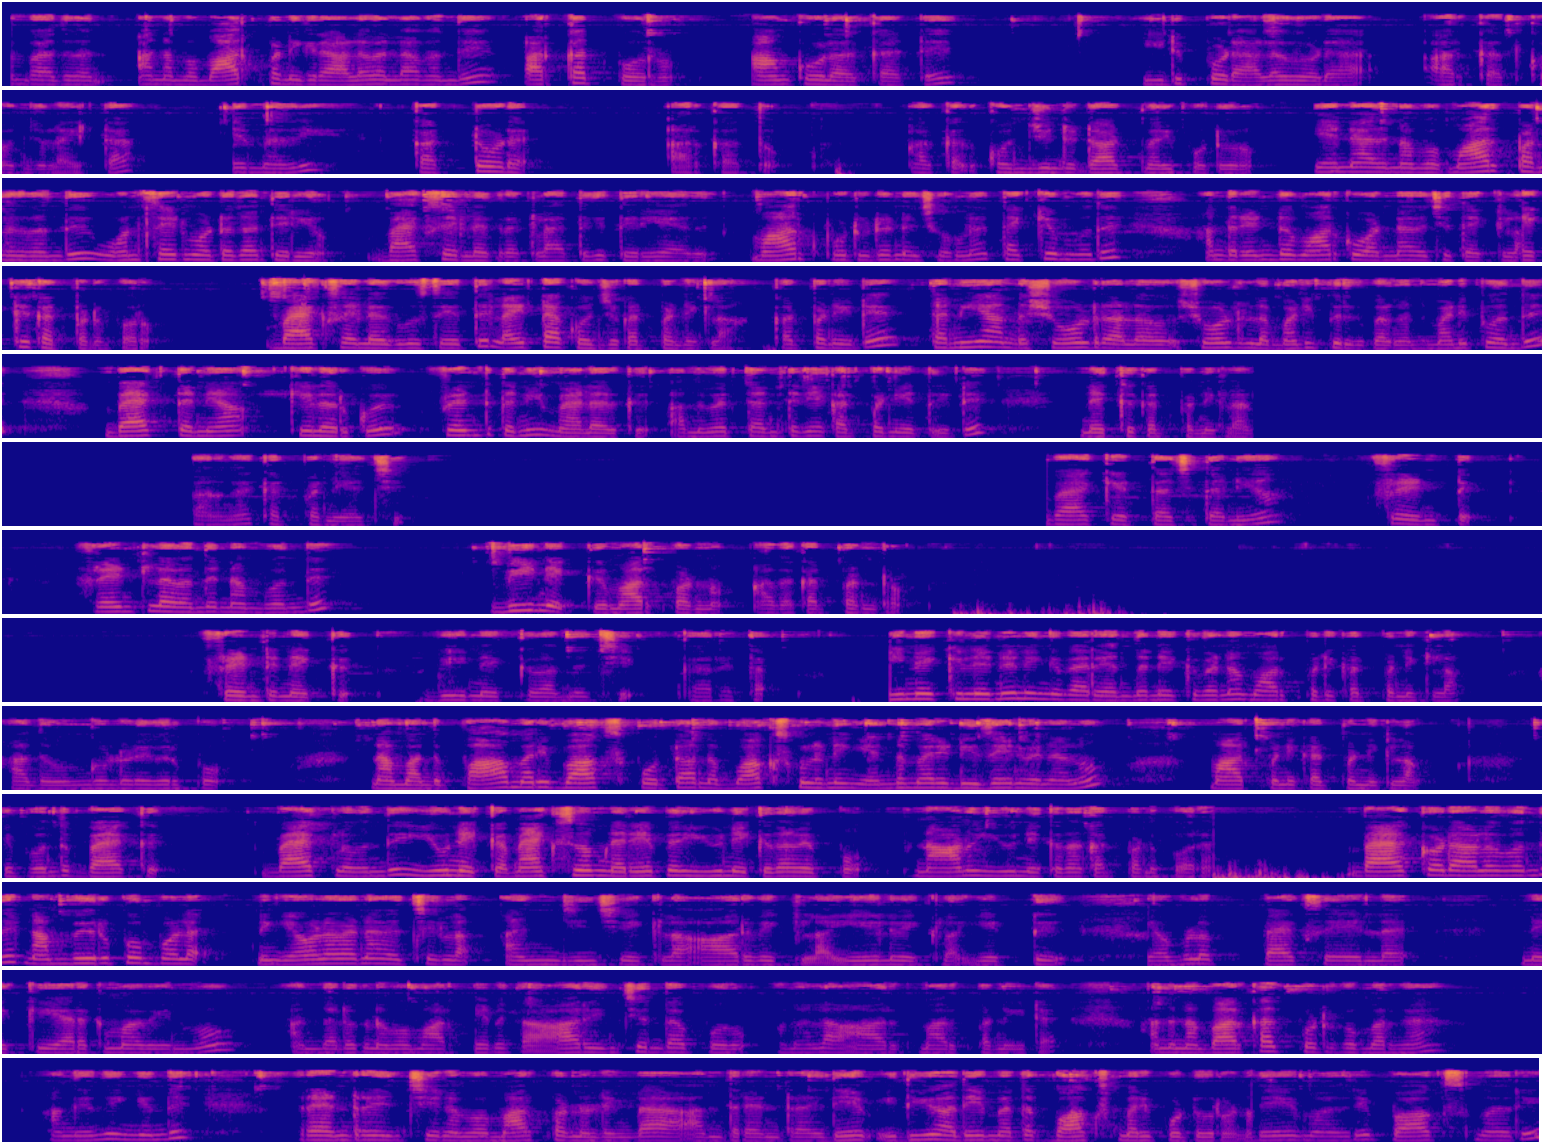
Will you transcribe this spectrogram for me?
நம்ம அது வந்து நம்ம மார்க் பண்ணிக்கிற அளவெல்லாம் வந்து அர்க்காத் போடுறோம். ஆம்கோல் அர்க்காட்டு இடுப்போட அளவோட அர்க்காத் கொஞ்சம் லைட்டாக அதே மாதிரி கட்டோட அர்க்காத்தும் அர்க்காத் கொஞ்சோண்டு டாட் மாதிரி போட்டுக்கிறோம். ஏன்னா அது நம்ம மார்க் பண்ணது வந்து ஒன் சைடு மட்டும் தான் தெரியும். பேக் சைடில் இருக்கிற கிளாத்துக்கு தெரியாது. மார்க் போட்டுக்கிட்டோன்னு வச்சுக்கோங்களேன் தைக்கும் போது அந்த ரெண்டு மார்க் ஒன்றா வச்சு தைக்கலாம். நெக்கு கட் பண்ண போகிறோம் பேக் சைடில் இருக்கிறது சேர்த்து லைட்டாக கொஞ்சம் கட் பண்ணிக்கலாம். கட் பண்ணிவிட்டு தனியாக அந்த ஷோல்டர் அளவு ஷோல்டரில் மடிப்பு இருக்குது பாருங்கள் அந்த மடிப்பு வந்து பேக் தனியாக கீழே இருக்கு ஃப்ரண்ட் தனி மேலே இருக்குது அந்த மாதிரி தனித்தனியாக கட் பண்ணி எடுத்துக்கிட்டு நெக்கை கட் பண்ணிக்கலாம். பாருங்கள் கட் பண்ணியாச்சு. பேக் எடுத்தாச்சு தனியாக ஃப்ரண்ட்டு ஃப்ரண்ட்டில் வந்து நம்ம வந்து வி நெக்கு மார்க் பண்ணோம். அதை கட் பண்ணுறோம் ஃப்ரண்ட் நெக்கு வி நெக்கு வந்துச்சு கரெக்டாக வி நெக்கிலேனே நீங்கள் வேறு எந்த நெக்கு வேணால் மார்க் பண்ணி கட் பண்ணிக்கலாம். அது உங்களோட விருப்பம். நம்ம அந்த பா மாதிரி பாக்ஸ் போட்டு அந்த பாக்ஸ்குள்ளே நீங்கள் எந்த மாதிரி டிசைன் வேணாலும் மார்க் பண்ணி கட் பண்ணிக்கலாம். இப்போ வந்து பேக்கு பேக்கில் வந்து யூனெக்கு மேக்ஸிமம் நிறைய பேர் யூனேக்கு தான் வைப்போம். நானும் யூனேக்கு தான் கட் பண்ண போகிறேன் பேக்கோட அளவு வந்து நம்ம விருப்பம் போல். நீங்கள் எவ்வளோ வேணால் வச்சுக்கலாம். அஞ்சு இன்ச்சு வைக்கலாம் ஆறு வைக்கலாம் ஏழு வைக்கலாம் எட்டு. எவ்வளோ பேக் சைடில் நெக்கு இறக்கமாக வேணுமோ அந்த அளவுக்கு நம்ம மார்க் எனக்கு ஆறு இன்ச் இருந்தால் போதும். அதனால் ஆறு மார்க் பண்ணிக்கிட்டேன் அந்த நான் பர்காத் போட்டிருக்கோம் பாருங்க. அங்கேருந்து இங்கேருந்து ரெண்டரை இன்ச்சு நம்ம மார்க் பண்ணோம் இல்லைங்களா? அந்த ரெண்டரை இதே இதையும் அதே மாதிரி தான் பாக்ஸ் மாதிரி போட்டுக்கிறோம். அதே மாதிரி பாக்ஸ் மாதிரி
